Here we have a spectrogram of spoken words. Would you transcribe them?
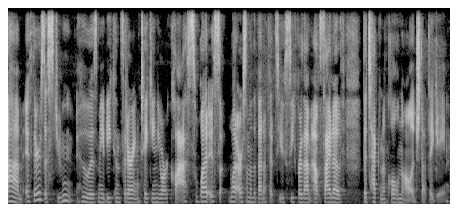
Um, if there's a student who is maybe considering taking your class what is what are some of the benefits you see for them outside of the technical knowledge that they gain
